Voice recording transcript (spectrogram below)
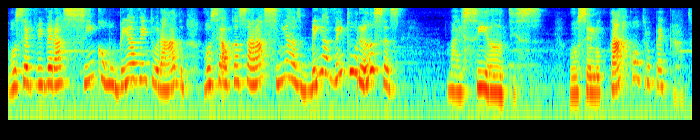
você viverá assim como bem-aventurado, você alcançará assim as bem-aventuranças. Mas se antes você lutar contra o pecado,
